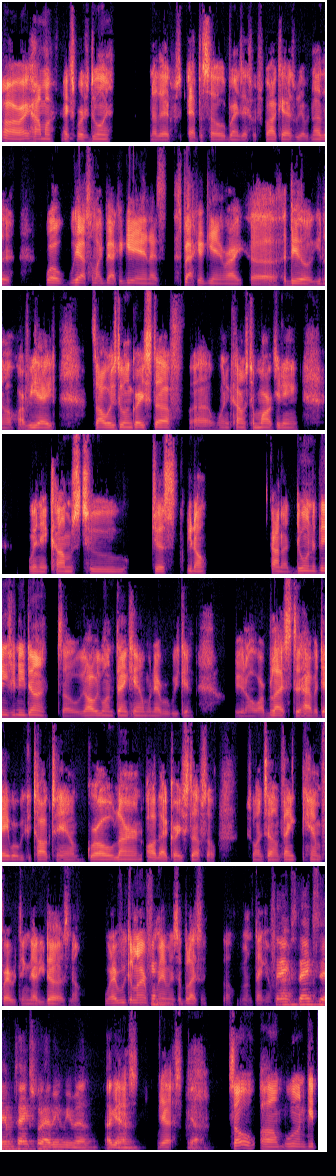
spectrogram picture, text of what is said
All right, how my experts doing? Another episode, Brands Experts Podcast. We have another. Well, we have somebody back again. That's, that's back again, right? Uh, Adeel, you know, our VA. It's always doing great stuff uh, when it comes to marketing, when it comes to just you know, kind of doing the things you need done. So we always want to thank him whenever we can. You know, are blessed to have a day where we could talk to him, grow, learn, all that great stuff. So just want to tell him thank him for everything that he does. You know, whatever we can learn from him is a blessing. So we want to thank him for thanks, that. thanks, Sam. Thanks for having me, man. Again. Yes. Yes. Yeah. So um, we're going to get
